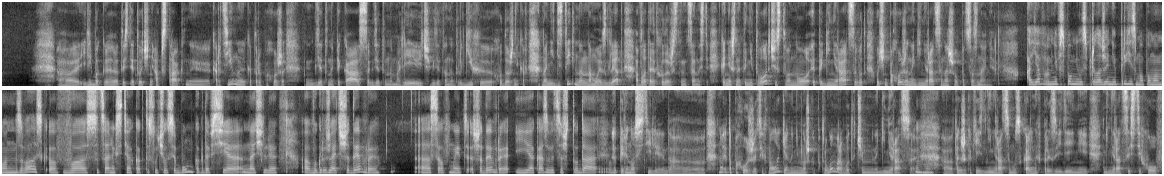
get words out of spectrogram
А, либо, э, то есть это очень абстрактные картины, которые похожи где-то на Пикассо, где-то на Малевича, где-то на других э, художников, но они действительно, на мой взгляд, обладают художественной ценностью. Конечно, это не творчество, но это генерация, вот очень похожая на генерацию нашего подсознания. А я, мне вспомнилось приложение Призма, по-моему, оно называлось. Э, в социальных сетях как-то случился бум, когда все начали э, выгружать шедевры self-made шедевры, и оказывается, что да. Перенос стилей, да. Ну, это похожая технология, она немножко по-другому работает, чем именно генерация. Угу. Так же, как есть генерация музыкальных произведений, генерация стихов.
